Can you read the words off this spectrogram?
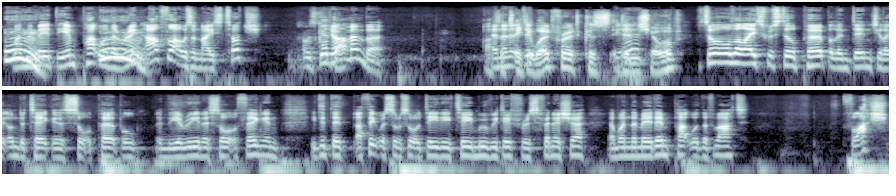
when they Mm. made the impact with the ring. I thought it was a nice touch. That was good. Do you that. remember? I have And to then it take your word for it because it Yeah. didn't show up. So all the lights were still purple and dingy, like Undertaker's sort of purple in the arena sort of thing. And he did the, I think it was some sort of DDT move he did for his finisher. And when they made impact with the mat, flash.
